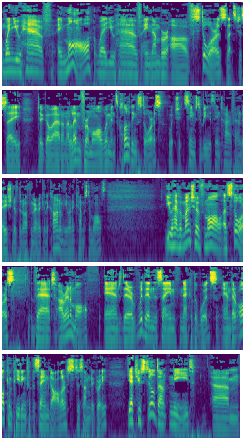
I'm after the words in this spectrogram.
when you have a mall where you have a number of stores, let's just say to go out on a limb for a mall, women's clothing stores, which it seems to be is the entire foundation of the North American economy when it comes to malls. You have a bunch of mall uh, stores that are in a mall, and they're within the same neck of the woods, and they're all competing for the same dollars to some degree. Yet you still don't need um,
